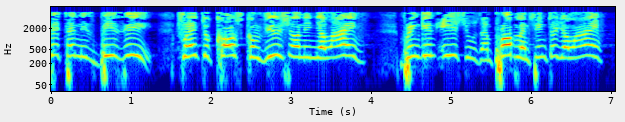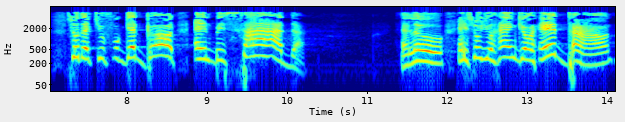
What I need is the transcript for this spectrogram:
Satan is busy trying to cause confusion in your life, bringing issues and problems into your life so that you forget God and be sad. Hello? And so you hang your head down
